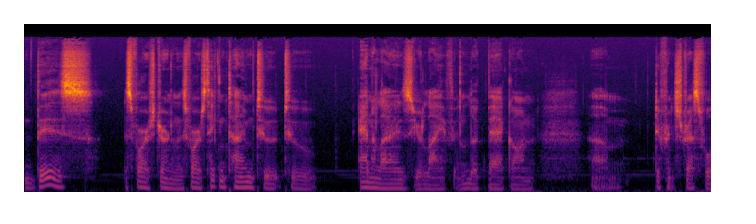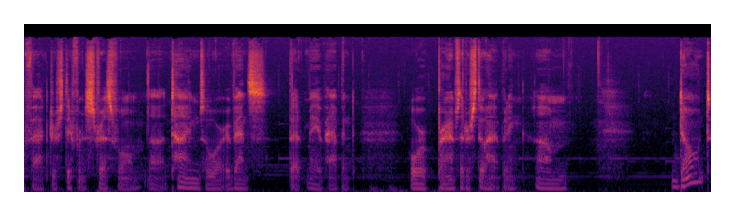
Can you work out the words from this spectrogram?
this as far as journaling, as far as taking time to to analyze your life and look back on um, different stressful factors, different stressful uh, times or events that may have happened, or perhaps that are still happening. Um, don't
